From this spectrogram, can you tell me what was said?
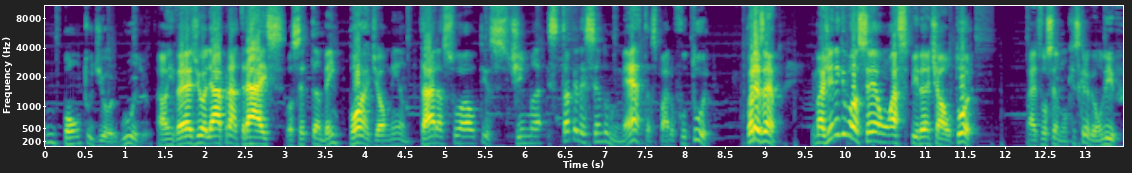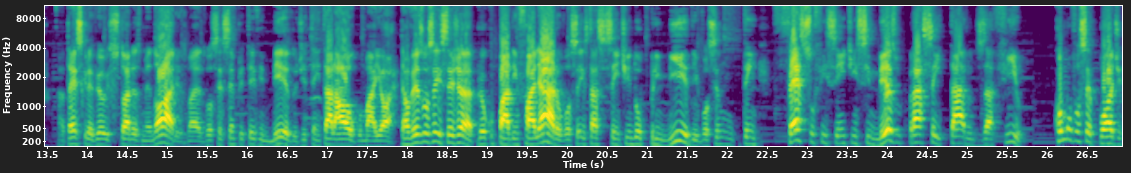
um ponto de orgulho. Ao invés de olhar para trás, você também pode aumentar a sua autoestima estabelecendo metas para o futuro. Por exemplo, imagine que você é um aspirante a autor mas você nunca escreveu um livro. Até escreveu histórias menores, mas você sempre teve medo de tentar algo maior. Talvez você esteja preocupado em falhar ou você está se sentindo oprimido e você não tem fé suficiente em si mesmo para aceitar o desafio. Como você pode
